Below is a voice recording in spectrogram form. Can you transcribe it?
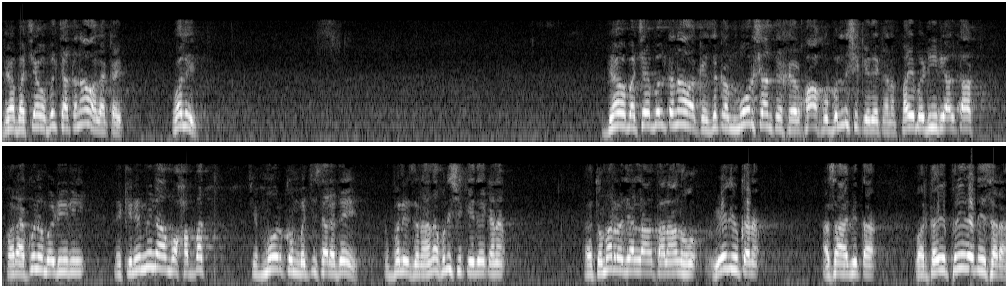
بیا بچو بل چاته نه ولا کوي ولی بیا بچي بل ته نه وکي ځکه مور شانته خیرخوا خو بل نشي کېدای کنه پای بډيري التا خوراکونه بډيري لیکن مینا محبت چې مور کوم بچی سره دی بلې زنانه خو نشي کېدای کنه عمر رضی الله تعالی عنہ ویلو کنه اصحاب ته ورته پرې د دې سره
